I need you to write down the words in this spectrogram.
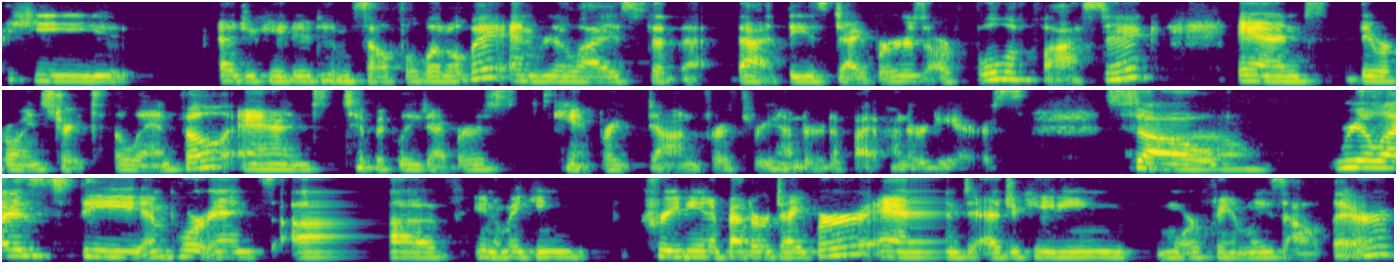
he educated himself a little bit and realized that, that, that these diapers are full of plastic and they were going straight to the landfill and typically diapers can't break down for 300 to 500 years so wow. realized the importance of, of you know making creating a better diaper and educating more families out there.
